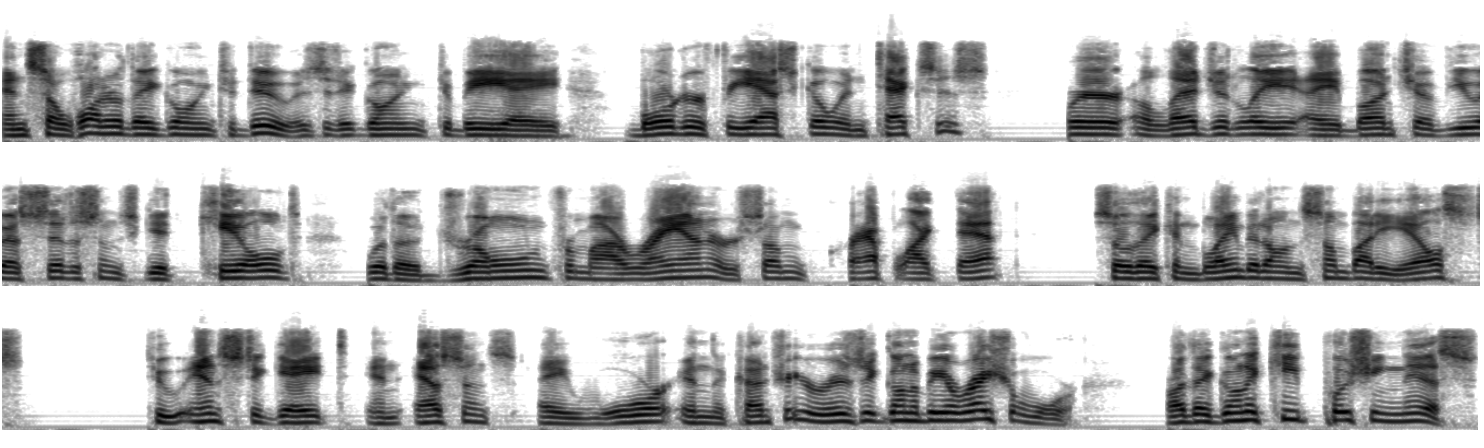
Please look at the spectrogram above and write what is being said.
and so what are they going to do is it going to be a border fiasco in texas where allegedly a bunch of us citizens get killed with a drone from iran or some crap like that so they can blame it on somebody else to instigate in essence a war in the country or is it going to be a racial war are they going to keep pushing this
